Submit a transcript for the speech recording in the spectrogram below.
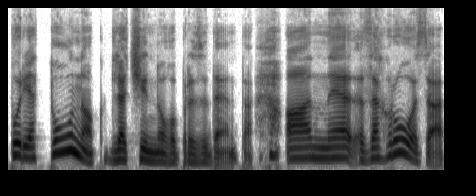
порятунок для чинного президента, а не загроза.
